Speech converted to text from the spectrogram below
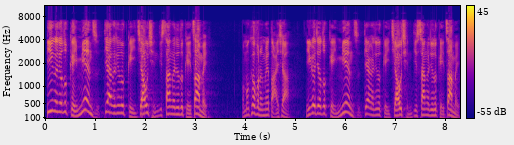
第一个叫做给面子，第二个叫做给交情，第三个叫做给赞美。我们客服人员打一下，一个叫做给面子，第二个就是给交情，第三个就是给赞美。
